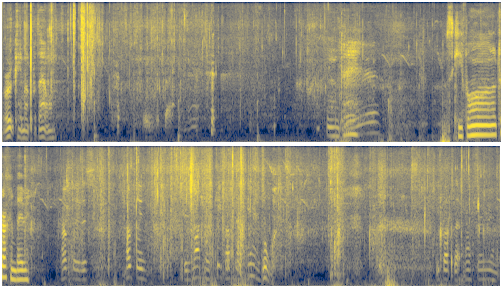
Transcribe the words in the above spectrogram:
Root came up with that one. Okay, let's keep on trucking, baby. Hopefully this, hopefully these mushrooms keep up that energy. Keep up that mushroom unit.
